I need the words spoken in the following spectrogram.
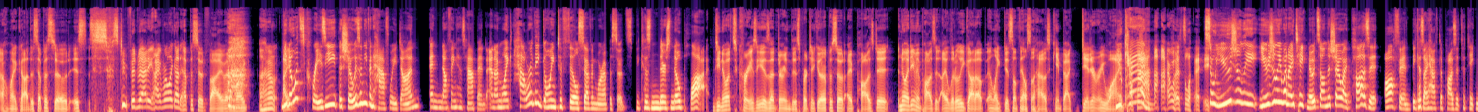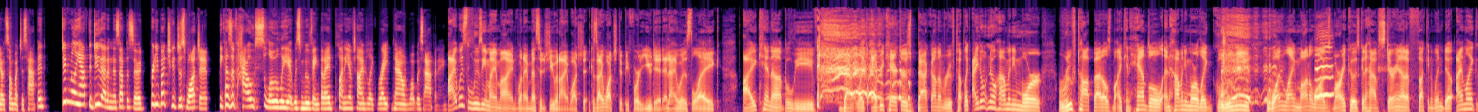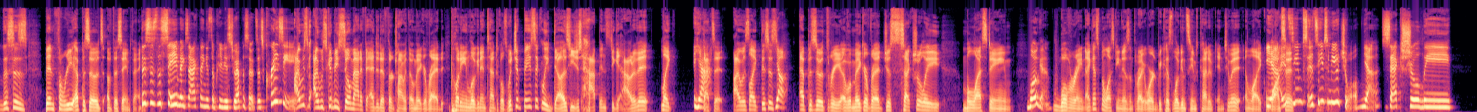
Oh my god, this episode is so stupid, Maddy. I we're like on episode five, and I'm like, I don't. You I- know what's crazy? The show isn't even halfway done and nothing has happened. And I'm like, how are they going to fill seven more episodes? Because there's no plot. Do you know what's crazy? Is that during this particular episode, I paused it. No, I didn't even pause it. I literally got up and like did something else in the house, came back, didn't rewind. You can. I was like, So usually, usually when I take notes on the show, I pause it often because I have to pause it to take notes on what just happened. Didn't really have to do that in this episode. Pretty much you could just watch it because of how slowly it was moving that I had plenty of time to like write down what was happening. I was losing my mind when I messaged you and I watched it because I watched it before you did, and I was like, I cannot believe that like every character is back on the rooftop. Like I don't know how many more rooftop battles I can handle, and how many more like gloomy one-line monologues Mariko is going to have staring out a fucking window. I'm like, this has been three episodes of the same thing. This is the same exact thing as the previous two episodes. It's crazy. I was I was gonna be so mad if it ended a third time with Omega Red putting Logan in tentacles, which it basically does. He just happens to get out of it. Like yeah. that's it. I was like, this is Yeah. episode three of Omega Red just sexually molesting Logan. Wolverine. I guess molesting isn't the right word because Logan seems kind of into it and like Yeah, wants it, it. seems it seems mutual. Yeah. Sexually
